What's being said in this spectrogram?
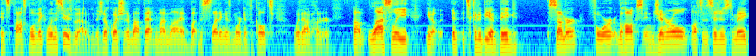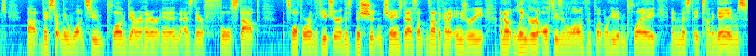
It's possible they can win the series without him. There's no question about that in my mind, but the sledding is more difficult without Hunter. Um, lastly, you know, it, it's going to be a big summer for the Hawks in general. Lots of decisions to make. Uh, they certainly want to plug DeAndre Hunter in as their full stop small forward of the future. This, this shouldn't change that. It's not, it's not, the kind of injury. I know it lingered all season long to the point where he didn't play and missed a ton of games,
